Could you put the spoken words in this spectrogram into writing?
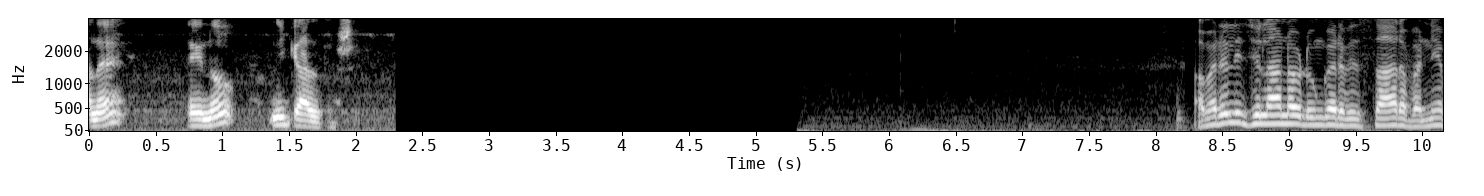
અને એનો નિકાલ થશે. અમરેલી જિલ્લાનો ડુંગર વિસ્તાર વન્ય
